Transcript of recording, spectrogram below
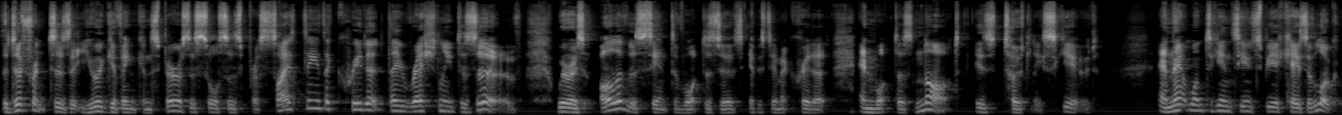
The difference is that you are giving conspiracy sources precisely the credit they rationally deserve, whereas Oliver's sense of what deserves epistemic credit and what does not is totally skewed. And that once again seems to be a case of look,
